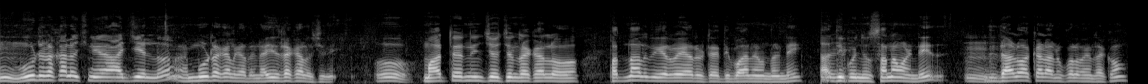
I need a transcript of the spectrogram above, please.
మూడు రకాలు వచ్చినాయి ఆర్జీఎల్లో? ఆ, మూడు రకాలు కాదండి ఐదు రకాలు వచ్చినాయి. ఓ. మార్కెట్ నుంచి వచ్చిన రకాల్లో పద్నాలుగు ఇరవై ఆరు అది బాగానే ఉందండి. అది కొంచెం సన్నం అండి ఇది దాడవా కాడ అనుకూలమైన రకం.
